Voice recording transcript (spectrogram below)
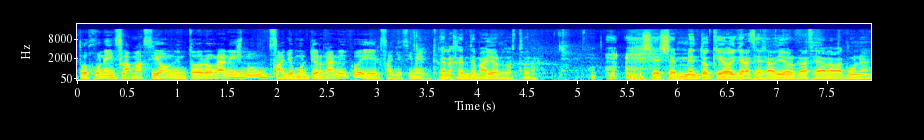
produjo una inflamación en todo el organismo, un fallo multiorgánico y el fallecimiento. Y a la gente mayor, doctora. Ese segmento que hoy, gracias a Dios, gracias a la vacuna,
